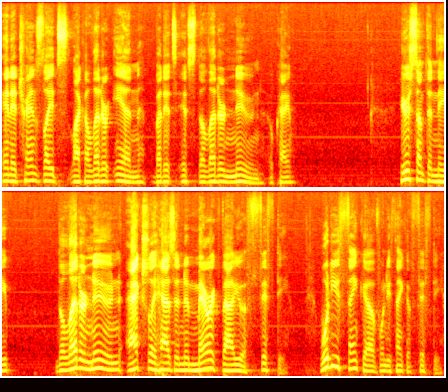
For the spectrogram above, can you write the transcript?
and it translates like a letter N, but it's, it's the letter noon, okay? Here's something neat. The letter noon actually has a numeric value of 50. What do you think of when you think of 50?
